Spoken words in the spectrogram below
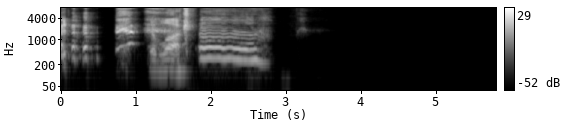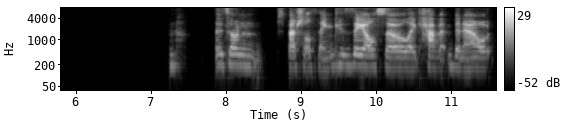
it. Good luck." Uh, its own special thing because they also like haven't been out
